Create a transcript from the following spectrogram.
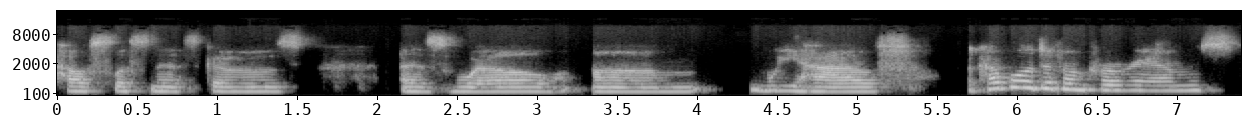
houselessness goes, as well, um, we have a couple of different programs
